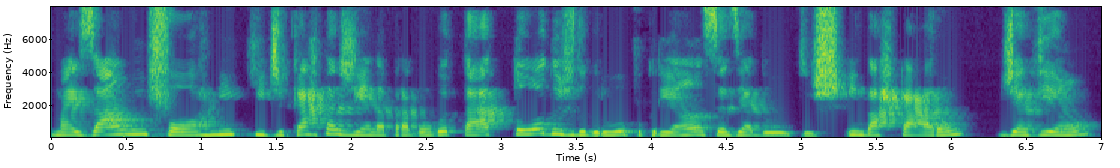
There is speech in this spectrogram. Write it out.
mas há um informe que de Cartagena para Bogotá, todos do grupo, crianças e adultos, embarcaram de avião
